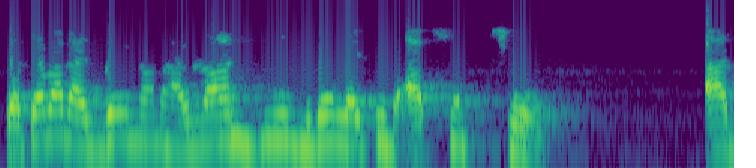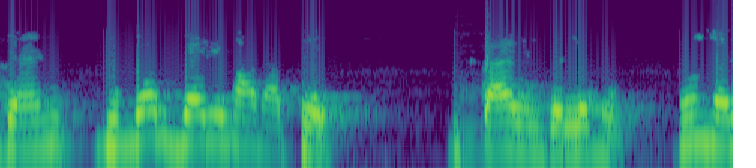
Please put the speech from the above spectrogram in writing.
whatever that's going on around you, you don't let it affect you. And then you work very hard at it. The sky is the limit. Don't let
